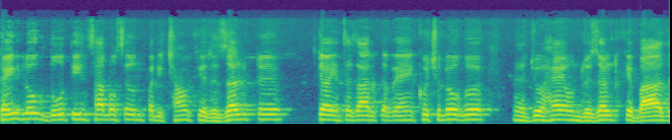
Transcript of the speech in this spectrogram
कई लोग दो तीन सालों से उन परीक्षाओं के रिज़ल्ट का इंतज़ार कर रहे हैं। कुछ लोग जो है, उन रिज़ल्ट के बाद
